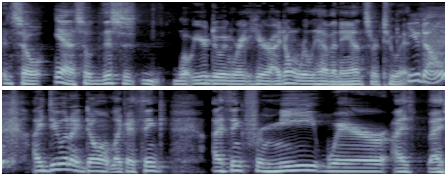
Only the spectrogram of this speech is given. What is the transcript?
And so, yeah, so this is what you're doing right here. I don't really have an answer to it. you don't I do and I don't. Like I think I think for me where I I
